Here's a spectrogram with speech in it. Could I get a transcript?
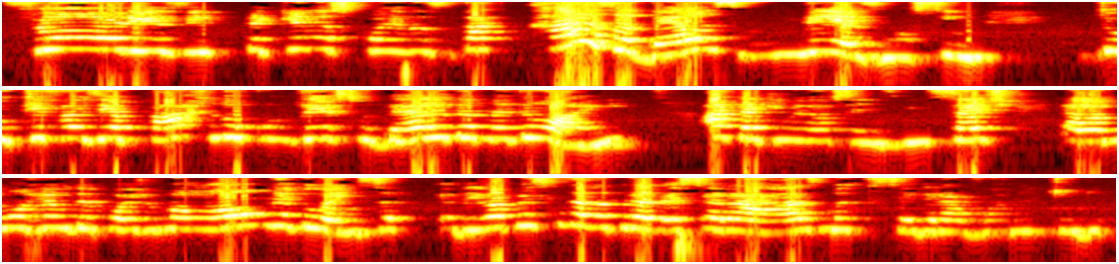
flores e pequenas coisas da casa delas mesmo, assim, do que fazia parte do contexto dela e da Madeline, até que em 1927 ela morreu depois de uma longa doença. Eu dei uma pesquisada para ver se era asma que se gravando e tudo.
